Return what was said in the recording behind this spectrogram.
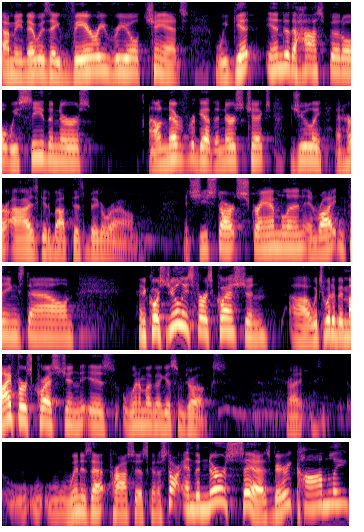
I mean, there was a very real chance. We get into the hospital, we see the nurse. I'll never forget the nurse checks Julie, and her eyes get about this big around. And she starts scrambling and writing things down. And of course, Julie's first question, uh, which would have been my first question, is when am I going to get some drugs? Right? when is that process going to start? And the nurse says, very calmly,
